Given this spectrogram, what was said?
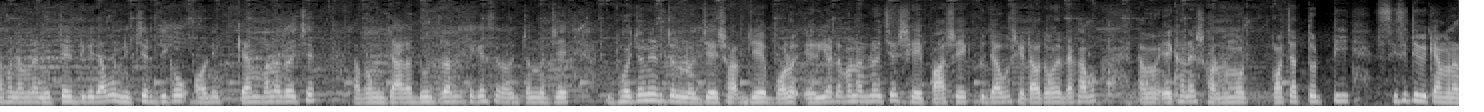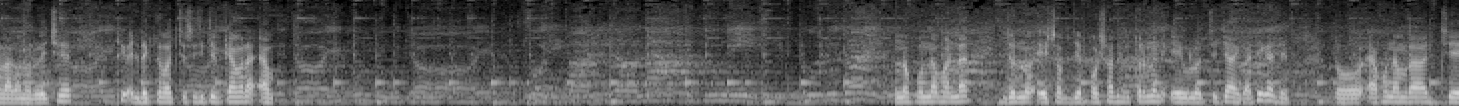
এখন আমরা নিচের দিকে যাব। নিচের দিকেও অনেক ক্যাম্প বানানো রয়েছে। এবং যারা দূর দূরান্ত থেকে এসেছে, তাদের জন্য যে ভোজনের জন্য যে সব, যে বড় এরিয়াটা বানানো রয়েছে, সেই পাশে একটু যাব, সেটাও তোমাদের দেখাবো। এবং এখানে সর্বমোট পঁচাত্তরটি সিসিটিভি ক্যামেরা লাগানো রয়েছে। ঠিক আছে, দেখতে পাচ্ছ সিসিটিভি ক্যামেরা অন্নপূর্ণা ভাণ্ডার জন্য এইসব যে প্রসাদ বিতরণের, এইগুলো হচ্ছে জায়গা, ঠিক আছে? তো এখন আমরা যে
